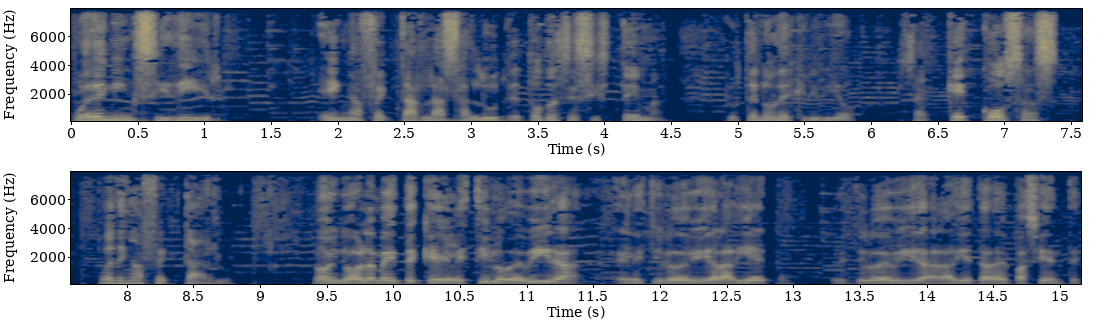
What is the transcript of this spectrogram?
pueden incidir en afectar la salud de todo ese sistema que usted nos describió? O sea, ¿qué cosas pueden afectarlo? No, indudablemente que el estilo de vida, el estilo de vida, la dieta, el estilo de vida, la dieta del paciente,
